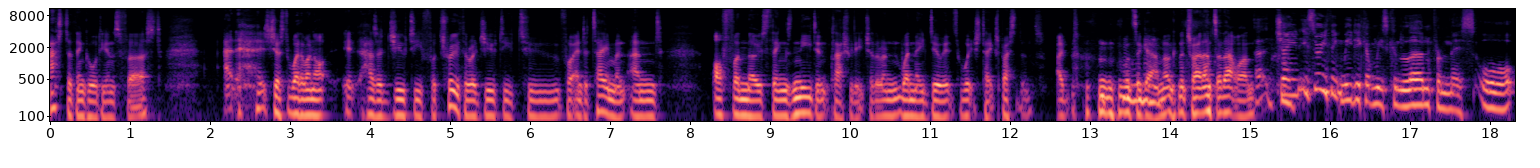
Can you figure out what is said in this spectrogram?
has to think audience first, and it's just whether or not it has a duty for truth or a duty to for entertainment. And often those things needn't clash with each other. And when they do it's which takes precedence. I, once again i'm not going to try and answer that one. Uh, jane is there anything media companies can learn from this? Or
